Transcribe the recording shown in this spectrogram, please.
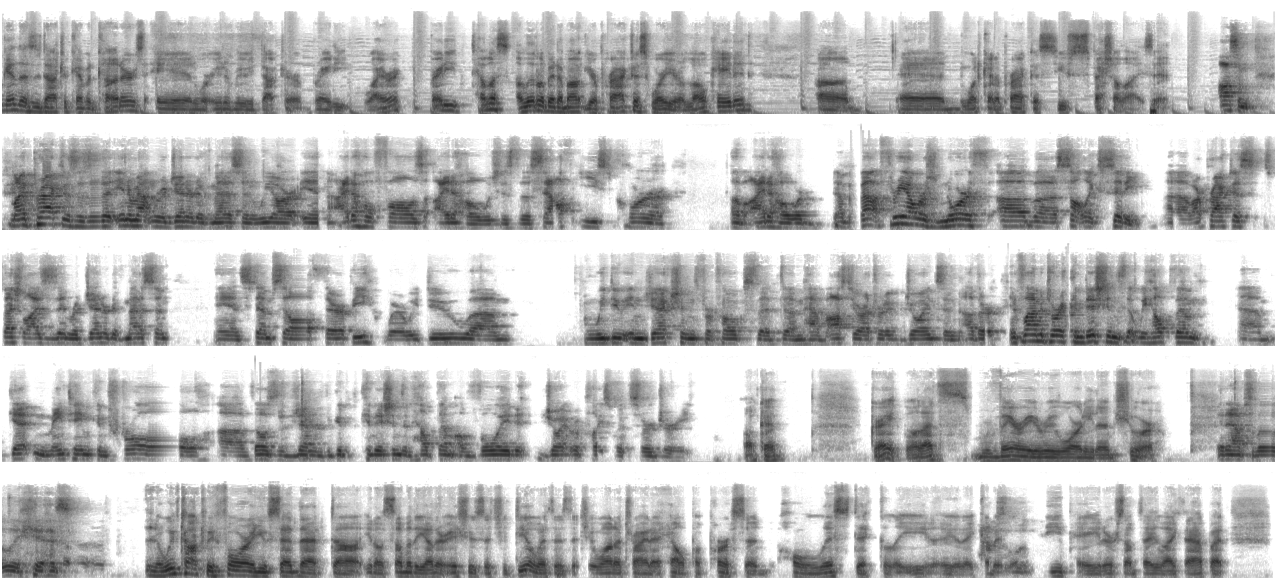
again, this is Dr. Kevin Conners, and we're interviewing Dr. Brady Wirick. Brady, tell us a little bit about your practice, where you're located, um, and what kind of practice you specialize in. Awesome. My practice is at Intermountain Regenerative Medicine. We are in Idaho Falls, Idaho, which is the southeast corner of Idaho. We're about three hours north of uh, Salt Lake City. Uh, our practice specializes in regenerative medicine and stem cell therapy, where we do um, we do injections for folks that um, have osteoarthritic joints and other inflammatory conditions that we help them um, get and maintain control of those degenerative conditions and help them avoid joint replacement surgery. Okay, great. Well, that's very rewarding, I'm sure. It absolutely is you know we've talked before you said that uh, you know some of the other issues that you deal with is that you want to try to help a person holistically you know, they come Absolutely. in with knee pain or something like that but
